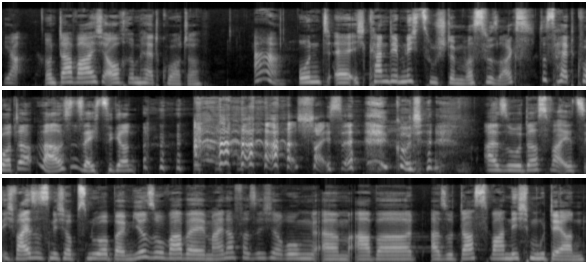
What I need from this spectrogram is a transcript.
Ja, und da war ich auch im Headquarter. Ah. Und äh, ich kann dem nicht zustimmen, was du sagst. Das Headquarter war aus den 60ern. Scheiße. Gut. Also das war jetzt, ich weiß es nicht, ob es nur bei mir so war, bei meiner Versicherung, ähm, aber also das war nicht modern.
